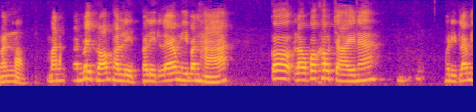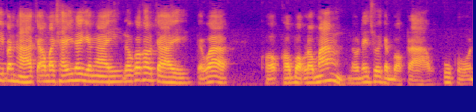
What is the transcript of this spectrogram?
มันครับมันมันไม่พร้อมผลิตผลิตแล้วมีปัญหา ก็เราก็เข้าใจนะ ผลิตแล้วมีปัญหาจะเอามาใช้ได้ยังไง เราก็เข้าใจ แต่ว่าขอขอบอกเรามั่ง เราได้ช่วยกันบอกกล่าว ผู้คน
